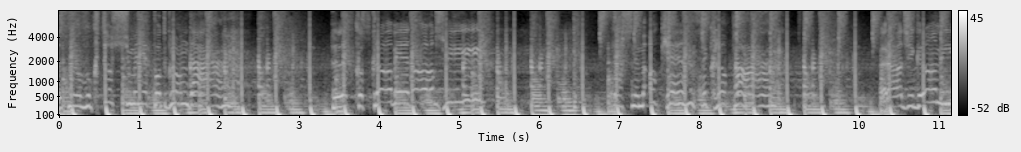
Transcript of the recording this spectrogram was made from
Znowu ktoś mnie podgląda. Lekko skrobię do drzwi. Strasznym okiem cyklopa. Radzi gromi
